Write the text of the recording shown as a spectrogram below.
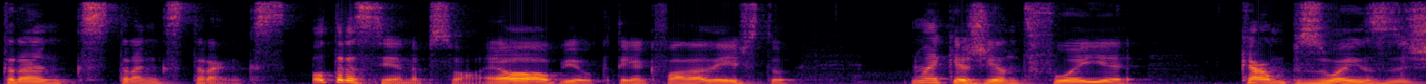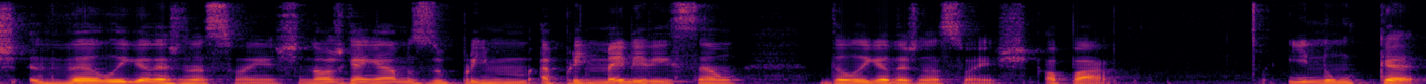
tranks, tranks, tranks. Outra cena, pessoal, é óbvio que tenho que falar disto não é que a gente foi campeões da Liga das Nações. Nós ganhámos prim a primeira edição da Liga das Nações. Opa, e nunca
